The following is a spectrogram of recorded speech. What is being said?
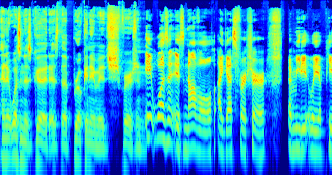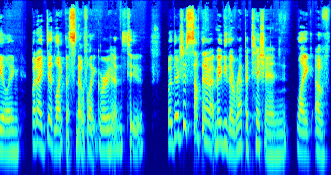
And it wasn't as good as the broken image version. It wasn't as novel, I guess for sure, immediately appealing. But I did like the snowflake versions too. But there's just something about maybe the repetition, like of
